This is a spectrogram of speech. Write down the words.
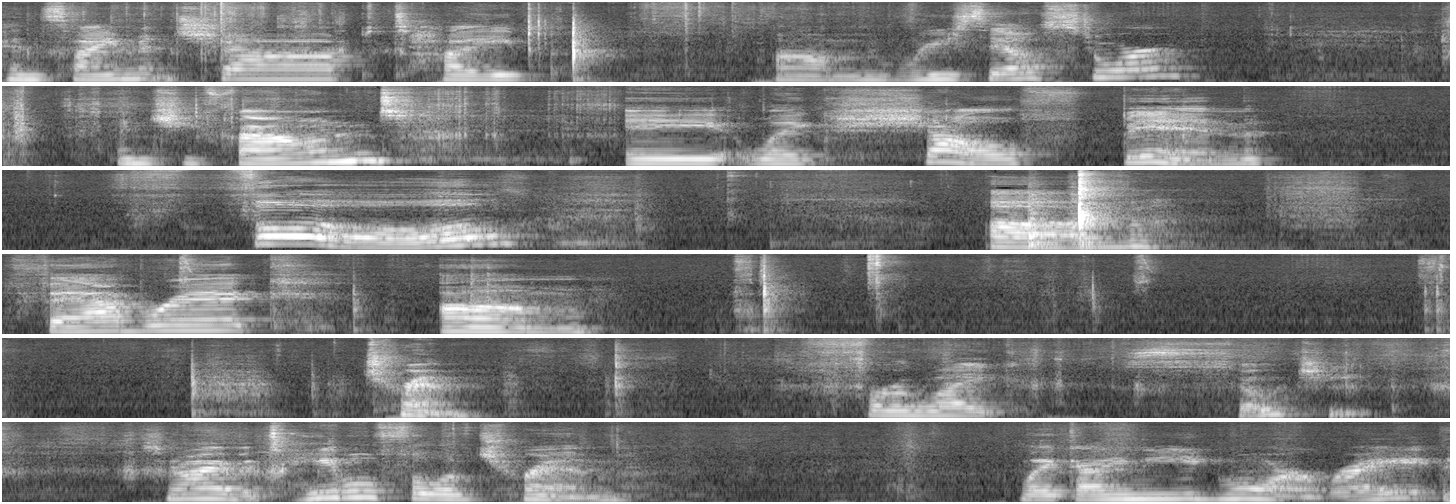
consignment shop type um, resale store. And she found a like shelf bin full of fabric um, trim for like so cheap. So now I have a table full of trim. Like I need more, right?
